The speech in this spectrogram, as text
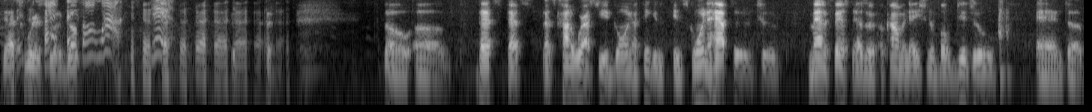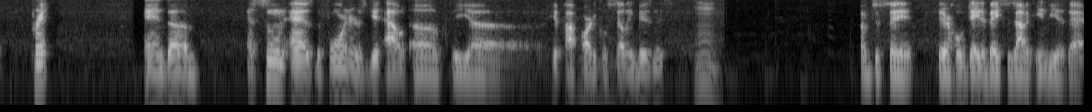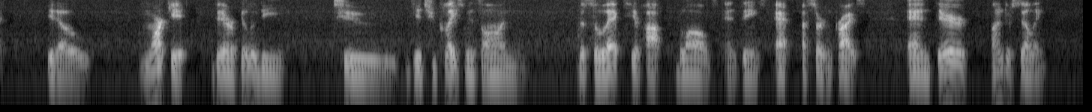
that's where it's going to go. Face all lie. Yeah. So uh, that's that's that's kind of where I see it going. I think it, it's going to have to to manifest as a, a combination of both digital and uh, print. And um, as soon as the foreigners get out of the uh, hip hop article selling business, Mm. I'm just saying their whole database is out of India that you know market their ability to get you placements on the select hip hop blogs and things at a certain price, and they're underselling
